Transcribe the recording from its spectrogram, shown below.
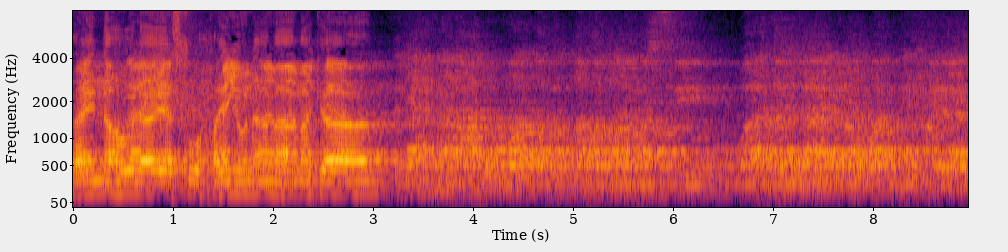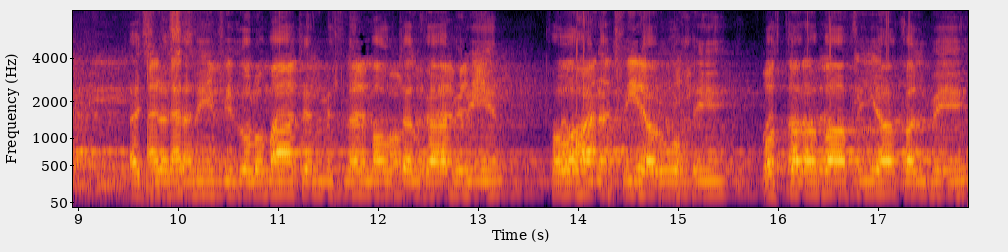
فإنه لا يسكو حي أمامك. أجلسني في ظلمات مثل الموت الغابرين فوهنت في روحي واضطرب في قلبي.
